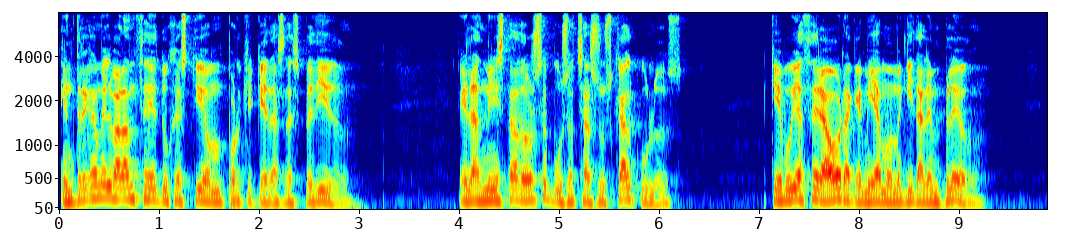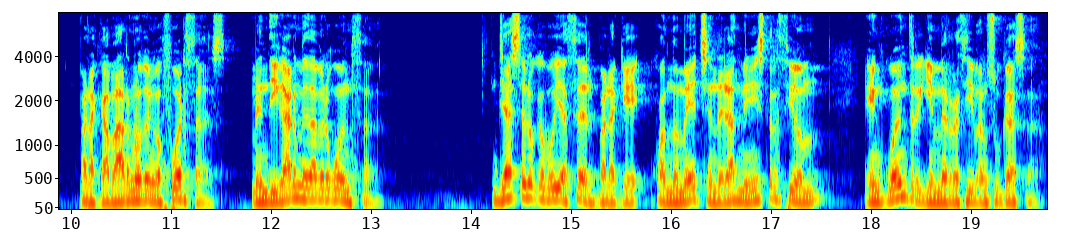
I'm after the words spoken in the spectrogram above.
Entrégame el balance de tu gestión porque quedas despedido. El administrador se puso a echar sus cálculos. ¿Qué voy a hacer ahora que mi amo me quita el empleo? Para acabar no tengo fuerzas. Mendigar me da vergüenza. Ya sé lo que voy a hacer para que, cuando me echen de la administración, encuentre quien me reciba en su casa.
